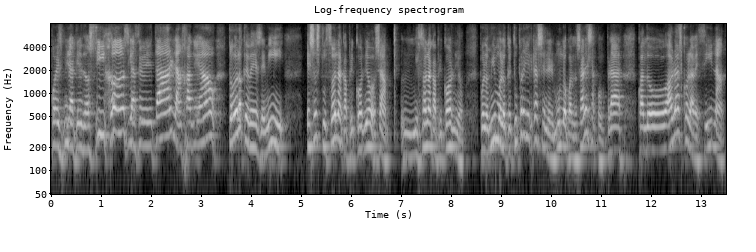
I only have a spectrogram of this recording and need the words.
pues mira, tiene dos hijos y hace tal, y la han hackeado, todo lo que ves de mí eso es tu zona Capricornio, o sea, mi zona Capricornio. Pues lo mismo, lo que tú proyectas en el mundo, cuando sales a comprar, cuando hablas con la vecina,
